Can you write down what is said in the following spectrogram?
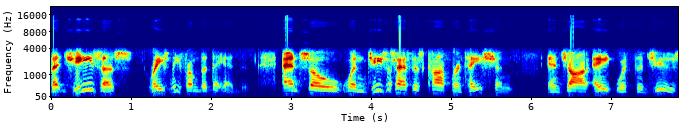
that Jesus raised me from the dead. And so when Jesus has this confrontation in John 8 with the Jews,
